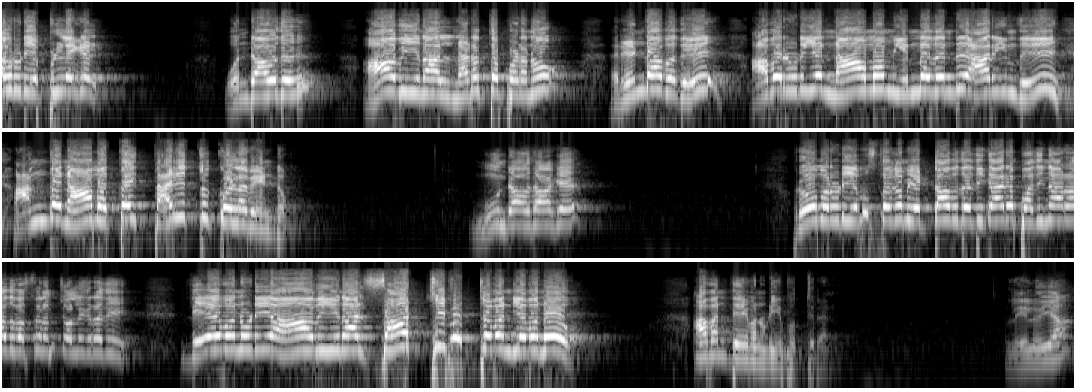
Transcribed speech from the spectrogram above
அவருடைய பிள்ளைகள். ஒன்றாவது ஆவியினால் நடத்தப்படணும். ரெண்டாவது அவருடைய நாமம் என்னதென்று அறிந்து அந்த நாமத்தை தரித்து கொள்ள வேண்டும். மூன்றாவதாக ரோமருடைய புஸ்தகம் எட்டாவது அதிகாரம் பதினாறாவது வசனம் சொல்லுகிறது. தேவனுடைய ஆவியினால் சாட்சி பெற்றவன் எவனோ அவன் தேவனுடைய புத்திரன். அல்லேலூயா.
